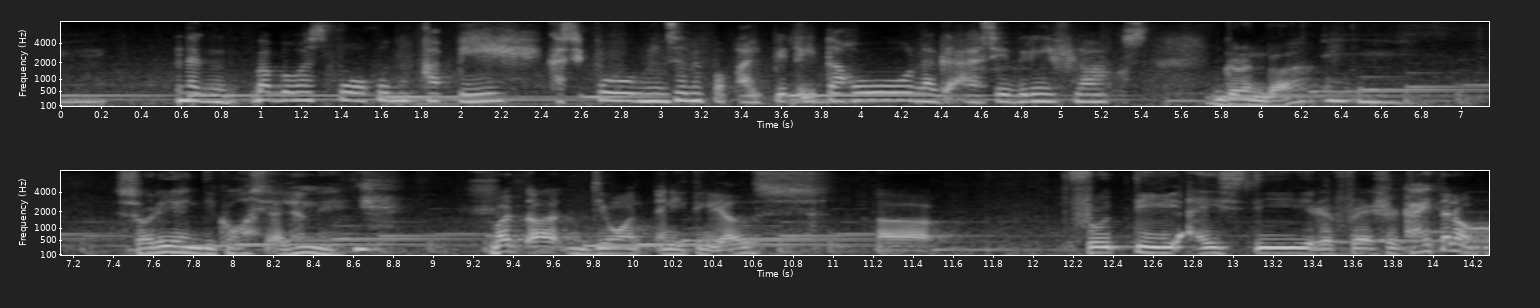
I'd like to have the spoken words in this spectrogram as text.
um, nagbabawas po ako ng kape. Kasi po minsan nagpapalpitate ako, nag-acid reflux. Ganun ba? Sorry, hindi ko kasi alam eh. But uh, do you want anything else? Uh, fruity, iced tea, refresher, kahit ano.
